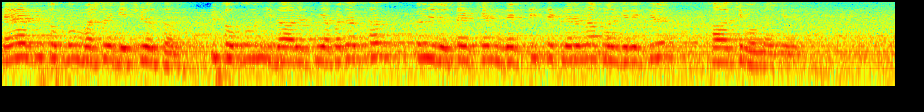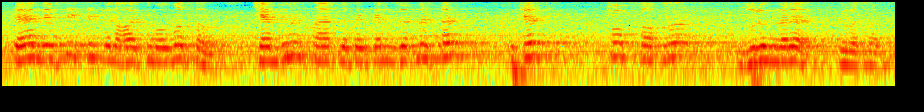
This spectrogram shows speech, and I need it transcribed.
eğer bir toplumun başına geçiyorsan, bir toplumun idaresini yapacaksan önce diyor sen kendi nefsi isteklerine ne yapman gerekiyor? Hakim olman gerekiyor. Eğer nefsi isteklerine hakim olmazsan, kendini ıslah etmezsen, kendini düzeltmezsen bu kez çok farklı zulümlere yol açarsın.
